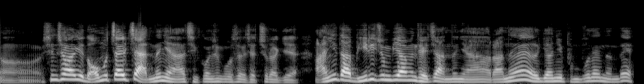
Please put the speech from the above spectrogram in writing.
어, 신청하기 너무 짧지 않느냐 증권신고서를 제출하기에. 아니다 미리 준비하면 되지 않느냐라는 의견이 분분했는데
